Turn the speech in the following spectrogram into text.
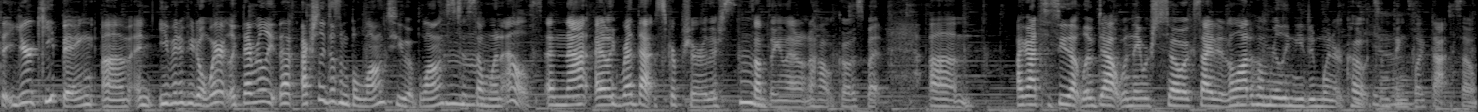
that you're keeping, um, and even if you don't wear it, like that really that actually doesn't belong to you. It belongs mm. to hmm. someone else. And that I like read that scripture. There's mm. something, and I don't know how it goes, but um, I got to see that lived out when they were so excited. And a lot of them really needed winter coats yeah. and things like that. So,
